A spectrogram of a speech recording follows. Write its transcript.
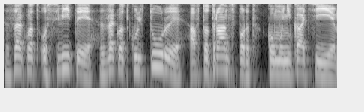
заклад освіти, заклад культури, автотранспорт, комунікації.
